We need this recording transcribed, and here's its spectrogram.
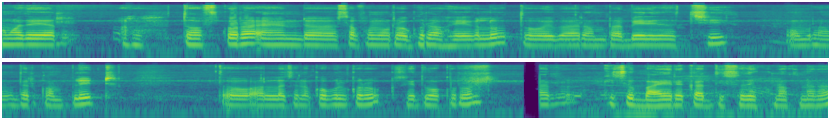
আমাদের তফ করা অ্যান্ড সাফামরা ঘোরা হয়ে গেল। তো এবার আমরা বেরিয়ে যাচ্ছি। আমরা আমাদের কমপ্লিট তো আল্লাহ যেন কবুল করুক, সে দোয়া করুন। আর কিছু বাইরে কার দৃশ্য দেখুন আপনারা।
